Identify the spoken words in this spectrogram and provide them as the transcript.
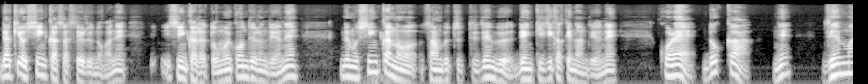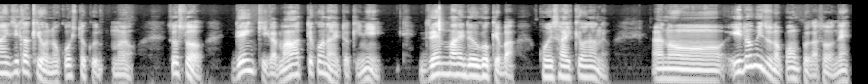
だけを進化させるのがね、進化だと思い込んでるんだよね。でも進化の産物って全部電気仕掛けなんだよね。これ、どっかね、ゼンマイ仕掛けを残しとくのよ。そうすると、電気が回ってこないときに、ゼンマイで動けば、これ最強なのよ。あのー、井戸水のポンプがそうね、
